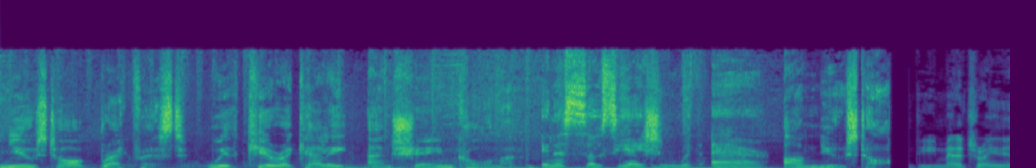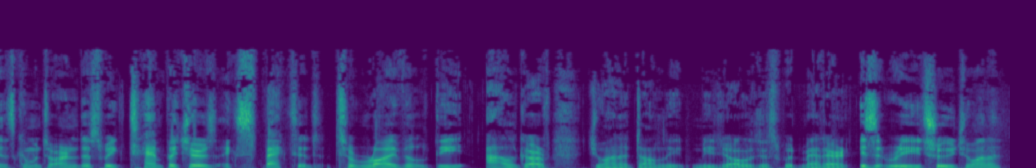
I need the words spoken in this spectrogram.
News Talk Breakfast with Ciara Kelly and Shane Coleman. In association with AIR on News Talk. The Mediterranean is coming to Ireland this week. Temperatures expected to rival the Algarve. Joanna Donnelly, meteorologist with Met Éireann. Is it really true, Joanna?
